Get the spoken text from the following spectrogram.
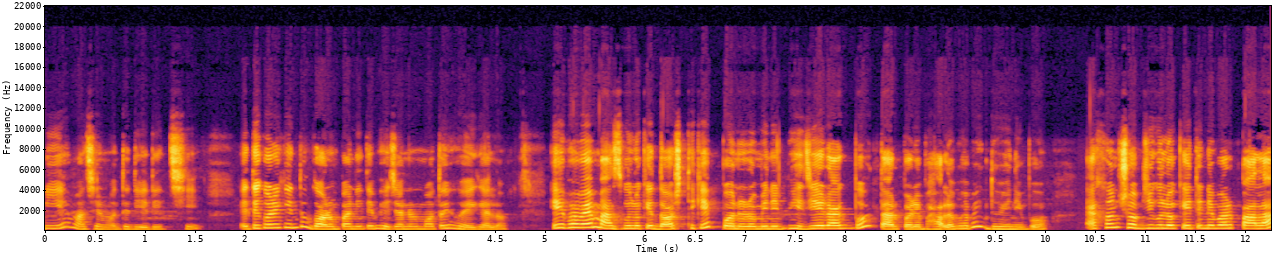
নিয়ে মাছের মধ্যে দিয়ে দিচ্ছি। এতে করে কিন্তু গরম পানিতে ভেজানোর মতোই হয়ে গেল। এভাবে মাছগুলোকে 10 থেকে পনেরো মিনিট ভিজিয়ে রাখব, তারপরে ভালোভাবে ধুয়ে নিব। এখন সবজিগুলো কেটে নেবার পালা।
